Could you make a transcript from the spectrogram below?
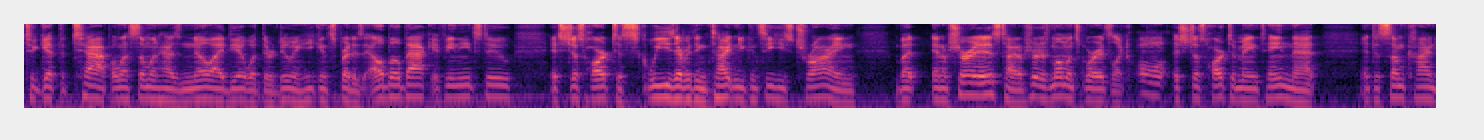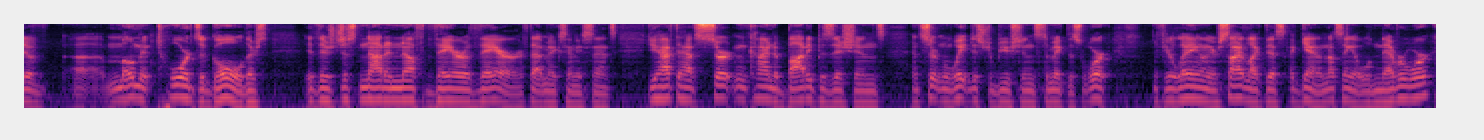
to get the tap unless someone has no idea what they're doing. He can spread his elbow back if he needs to. It's just hard to squeeze everything tight, and you can see he's trying, but and I'm sure it is tight. I'm sure there's moments where it's like, oh, it's just hard to maintain that into some kind of uh, moment towards a goal. There's there's just not enough there there if that makes any sense. You have to have certain kind of body positions and certain weight distributions to make this work. If you're laying on your side like this, again, I'm not saying it will never work.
